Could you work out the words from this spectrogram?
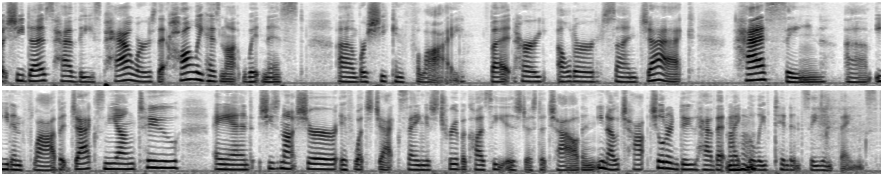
but she does have these powers that Holly has not witnessed uh, where she can fly. But her older son, Jack, has seen um, Eden fly, but Jack's young too, and she's not sure if what's Jack saying is true because he is just a child, and you know, chi- children do have that make believe tendency in things.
